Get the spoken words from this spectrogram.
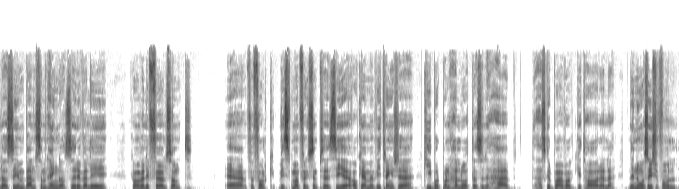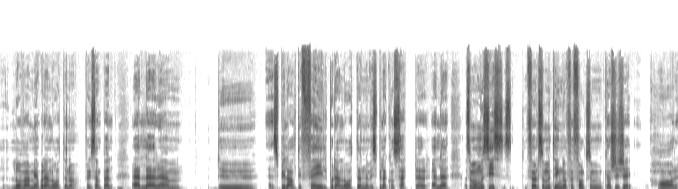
La oss si en bandsammenheng, da, så er det veldig kan være veldig følsomt eh, for folk. Hvis man f.eks. sier ok, men vi trenger ikke keyboard på denne låten, så her, her skal det bare være gitar, eller Det er noen som ikke får lov å være med på den låten, f.eks. Eller um, du spiller alltid feil på den låten når vi spiller konserter, eller Altså, man må si følsomme ting da for folk som kanskje ikke har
